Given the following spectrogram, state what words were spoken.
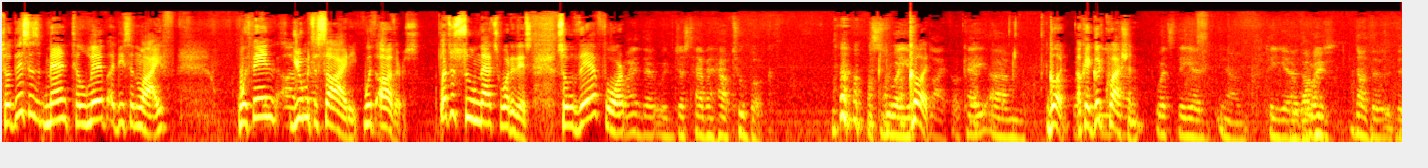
So this is meant to live a decent life within With human society, with others. Let's assume that's what it is. So therefore, Why that we just have a how-to book? This is the way you Good. live life, okay? Um, good. what's Okay, good the, question. Uh, what's the, uh, you know, the, The uh, dummies? no, the, the,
